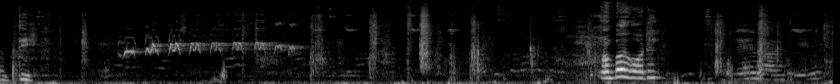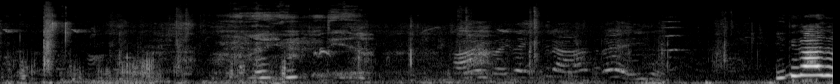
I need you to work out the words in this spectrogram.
అది అబ్బాయి కోటి ఇది కాదు.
